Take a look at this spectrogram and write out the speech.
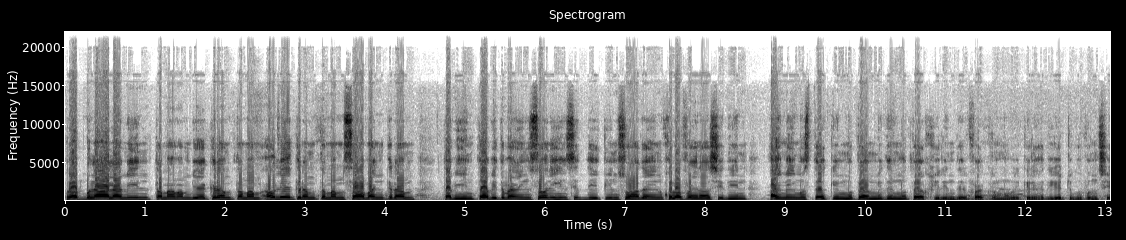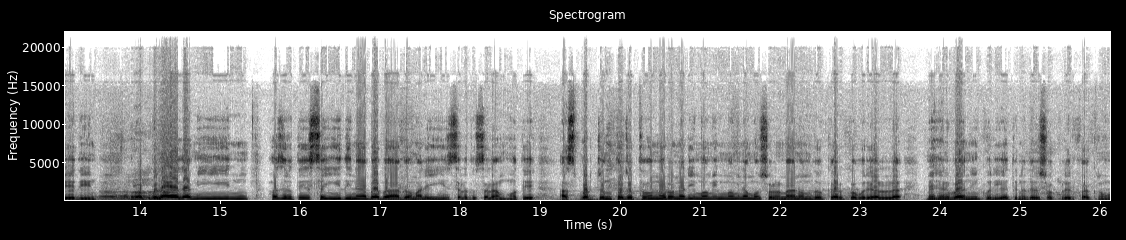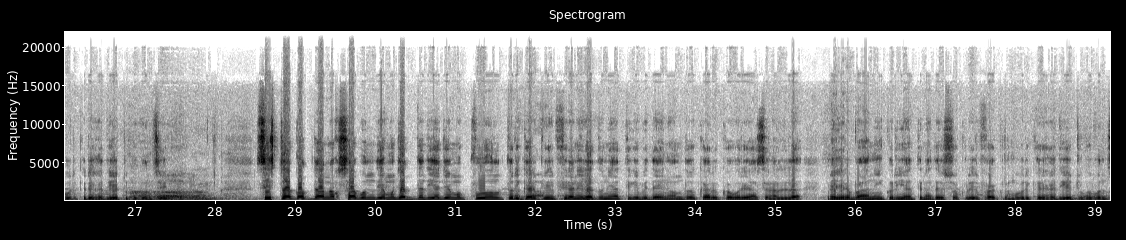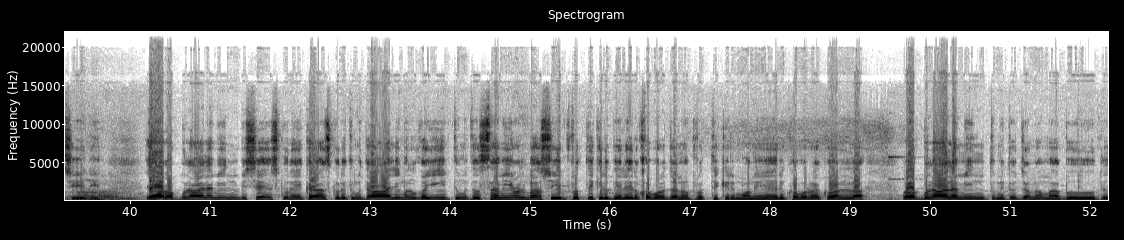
রব্বুল আলমিন, তমাম আম্বিয়া کرام تمام اولیاء کرام تمام صحابہ کرام তাবিন তাবি তাবিন সলিহিন সিদ্দিকিন, সুহাদাইন, খোলাফায়ে রাশিদিন, আইমাই মুস্তাকিম, মুতাম্মিদিন মুতাখিরিনদের ফাকরুম মুবারকের হাদিয়াটুকু পৌঁছে দিন। রব্বুল আলামিন হযরতে সাইয়্যিদিনা বাবা আদম আলাইহিস সালাতু সালাম হতে, আজ পর্যন্ত যত নর নারী, মুমিন, মুমিনা, মুসলমান, অন্ধকার কবরে আল্লাহ মেহেরবানি করিয়া তিনাদের সকলের ফাকরুম মুবারকের হাদিয়াটুকু পৌঁছে চেষ্টা করতে নকশা বন্দিয়া মুজাদ্দা দিয়া যে মুকফুল তরিকার পীর ফিরানিরা দুনিয়া থেকে বিদায় নিয়ে অন্ধকার কবরে আসেন আল্লাহ। মেহেরবানি করিয়া তেনাদের সকলের ফাকরুম বরিকের হাদিয়াটুকু পৌঁছে দিন। ইয়া রব্বুল আলামিন বিশেষ করে খাস করে তুমি তো আলিমুল গায়ব তুমি তো সামিউল বাসির প্রত্যেকের দিলের খবর জানো প্রত্যেকের মনের খবর রাখো আল্লাহ। রব্বুল আলামিন তুমি তো জানো মাবুদ।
